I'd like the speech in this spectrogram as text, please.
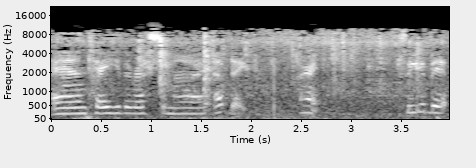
and tell you the rest of my update. All right. See you a bit.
